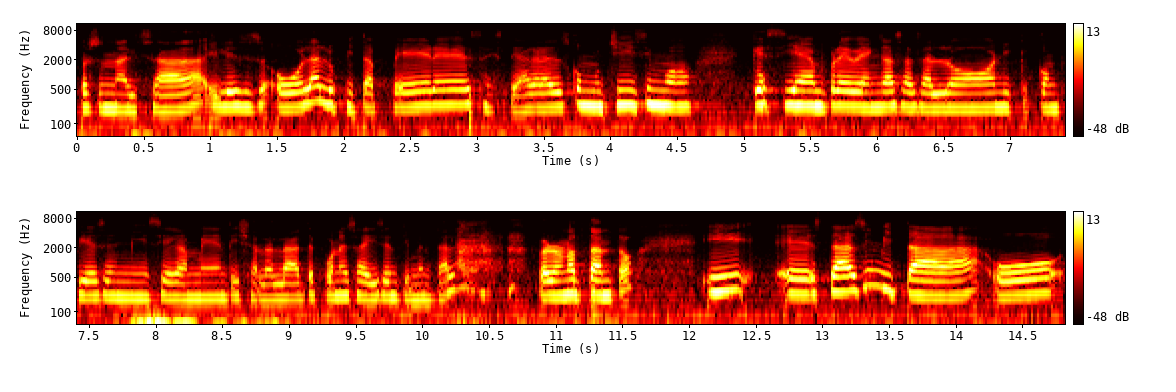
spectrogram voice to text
personalizada. Y le dices, hola Lupita Pérez, este, agradezco muchísimo que siempre vengas al salón y que confíes en mí ciegamente y shalala, te pones ahí sentimental, pero no tanto. Y eh, estás invitada o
